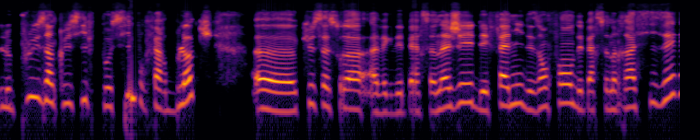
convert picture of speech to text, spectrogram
le plus inclusif possible pour faire bloc, que ce soit avec des personnes âgées, des familles, des enfants, des personnes racisées,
